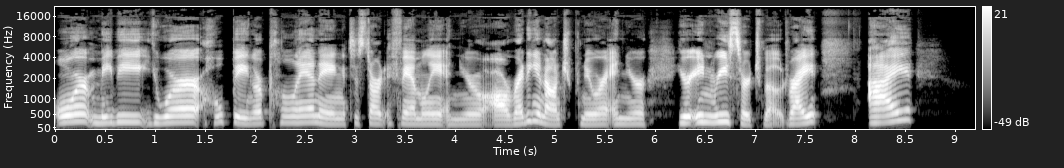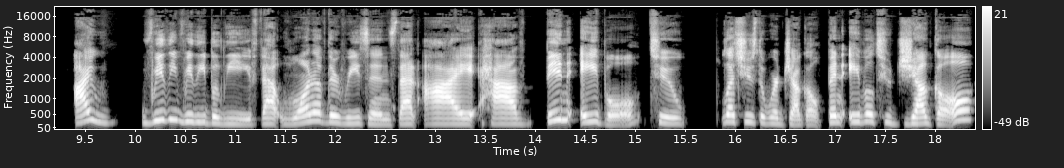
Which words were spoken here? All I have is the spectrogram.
or maybe you're hoping or planning to start a family and you're already an entrepreneur and you're you're in research mode right? I i really really believe that one of the reasons that i have been able to let's use the word juggle been able to juggle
